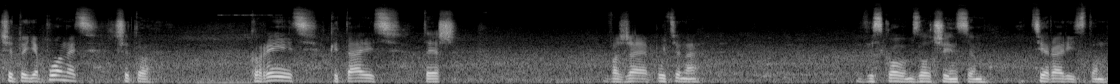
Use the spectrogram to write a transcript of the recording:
Чи то японець, чи то кореєць, китаєць теж вважає Путіна військовим злочинцем, терористом.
